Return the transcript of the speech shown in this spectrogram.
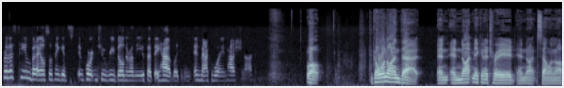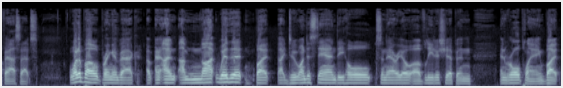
for this team. But I also think it's important to rebuild around the youth that they have, like in McAvoy and Pastrnak. Well, going on that and and not making a trade and not selling off assets what about bringing back? Uh, and I'm I'm not with it, but I do understand the whole scenario of leadership and and role playing. But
